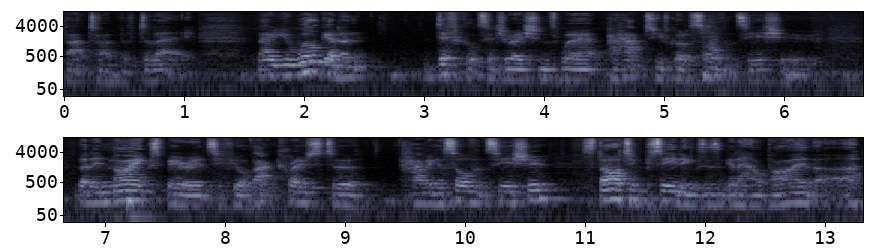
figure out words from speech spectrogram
that type of delay. Now, you will get in difficult situations where perhaps you've got a solvency issue. But in my experience, if you're that close to having a solvency issue. Starting proceedings isn't going to help either,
